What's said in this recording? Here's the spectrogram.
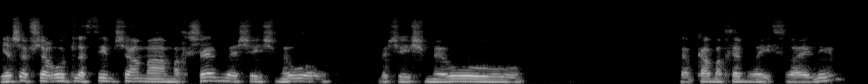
יש אפשרות לשים שם מחשב ושישמעו, ושישמעו גם כמה חבר'ה ישראלים?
